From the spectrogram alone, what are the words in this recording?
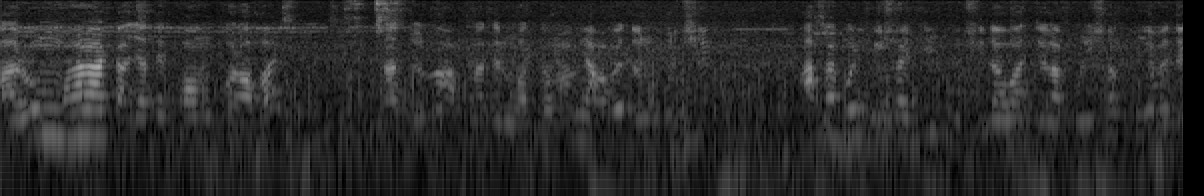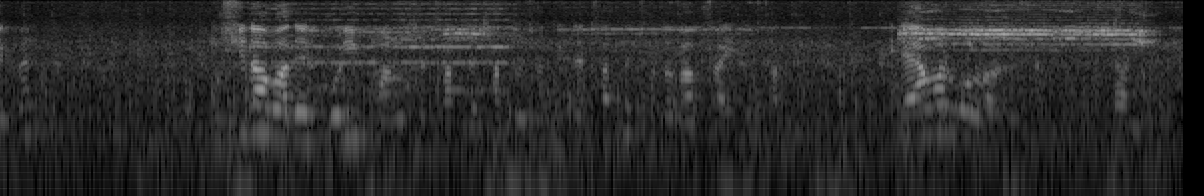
বা রুম ভাড়াটা যাতে কম করা হয়, তার জন্য আপনাদের মাধ্যমে আমি আবেদন করছি। আশা করি বিষয়টি মুর্শিদাবাদ জেলা পরিষদ ভেবে দেখবেন। মুর্শিদাবাদের গরিব মানুষের ছাত্র ছাত্রছাত্রীদের ছাত্র ছোট ব্যবসায়ীদের ছাত্র এটাই আমার বলার। ধন্যবাদ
